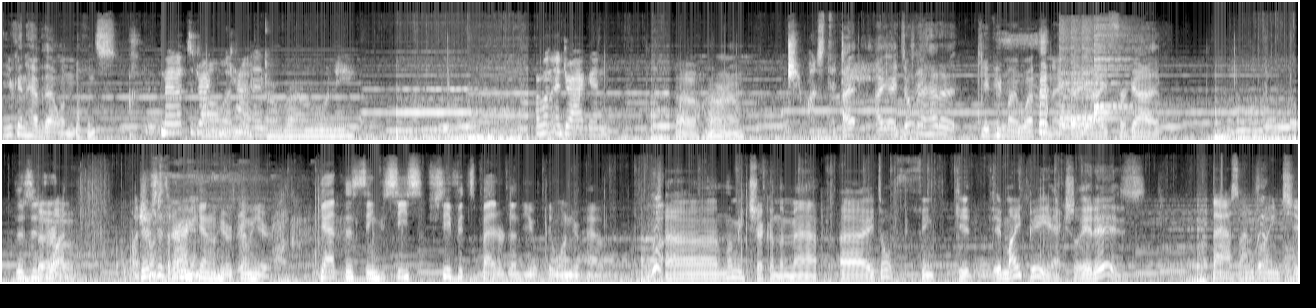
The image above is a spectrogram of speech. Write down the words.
you can have that one, muffins. No, that's a dragon All the cannon. macaroni. I want a dragon. Oh, I don't know. She wants the I. I, I don't know how to give you my weapon. I, I, I forgot. There's a So, dragon. There's a the dragon dragon? cannon here. Come here. Get this thing. See see if it's better than the the one you have. Um, let me check on the map. I don't think it. It might be actually. It is. Sass, I'm going to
